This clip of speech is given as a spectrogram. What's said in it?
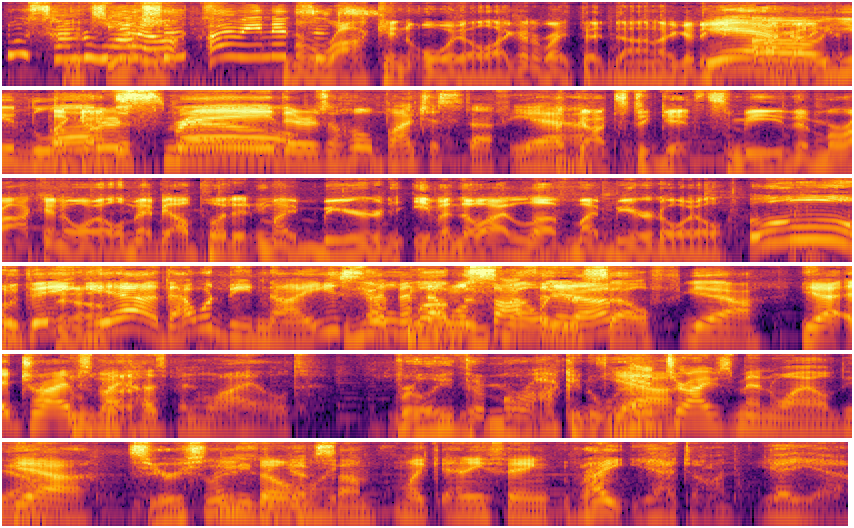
it was time It's to wash Mor- it. I mean, it's it's- Moroccan oil. I got to write that down. I got to Yeah. get. I gotta Oh, get, you'd love got, to There's spray. smell. There's a whole bunch of stuff. Yeah. I got to get to me the Moroccan oil. Maybe I'll put it in my beard, even though I love my beard oil. Ooh, they Yeah. yeah. that would be nice. You'll bet that love will soften of it up. yourself. Yeah. Yeah, it drives my husband wild. Really, the Moroccan oil? Yeah. It drives men wild. Yeah. Yeah. Seriously? I need to So get like, some. Like anything, right? Yeah, Dawn. Yeah, yeah.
